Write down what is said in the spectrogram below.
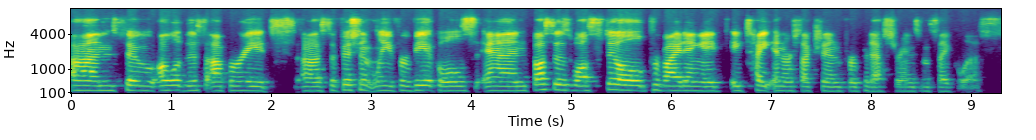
Um, so all of this operates uh, sufficiently for vehicles and buses while still providing a, a tight intersection for pedestrians and cyclists.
